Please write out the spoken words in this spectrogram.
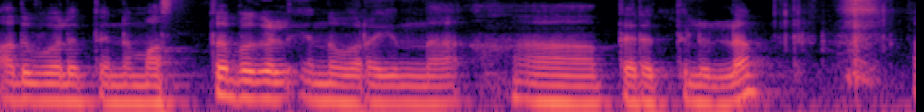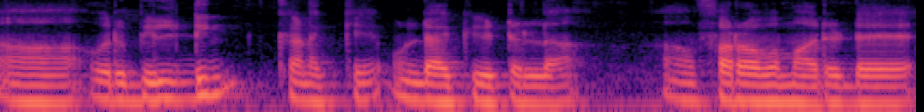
അതുപോലെ തന്നെ മസ്തബകൾ എന്ന് പറയുന്ന തരത്തിലുള്ള ഒരു ബിൽഡിംഗ് കണക്കെ ഉണ്ടാക്കിയിട്ടുള്ള ഫറോവമാരുടെ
